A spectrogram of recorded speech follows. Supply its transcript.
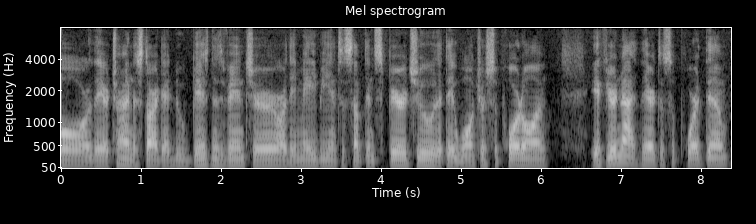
or they are trying to start that new business venture, or they may be into something spiritual that they want your support on. If you're not there to support them,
